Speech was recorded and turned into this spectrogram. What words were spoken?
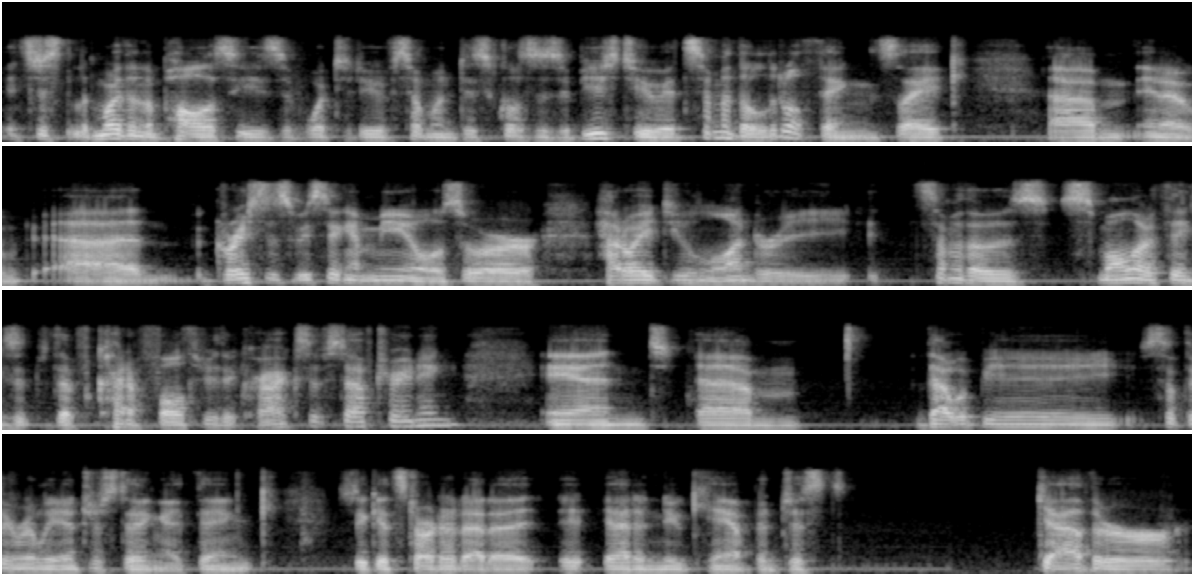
it's just more than the policies of what to do if someone discloses abuse to you. It's some of the little things like, um, you know, uh, graces we sing at meals, or how do I do laundry? Some of those smaller things that, that kind of fall through the cracks of staff training, and um, that would be something really interesting, I think, to get started at a at a new camp and just gather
